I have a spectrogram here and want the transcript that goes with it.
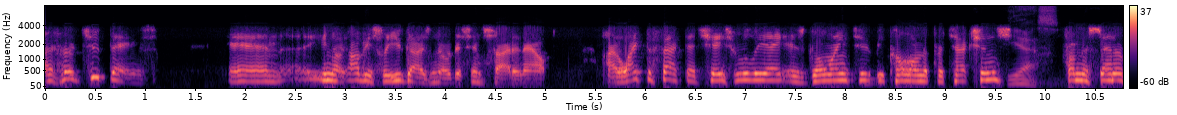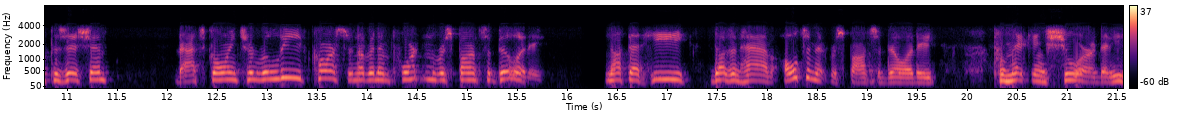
I heard two things, and uh, you know, obviously you guys know this inside and out. I like the fact that Chase Roullier is going to be calling the protections yes. from the center position. That's going to relieve Carson of an important responsibility. Not that he doesn't have ultimate responsibility for making sure that he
